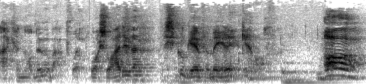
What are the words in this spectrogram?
I cannot do a backflip. What shall I do then? It's a good game for me, innit? Get off. Oh,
